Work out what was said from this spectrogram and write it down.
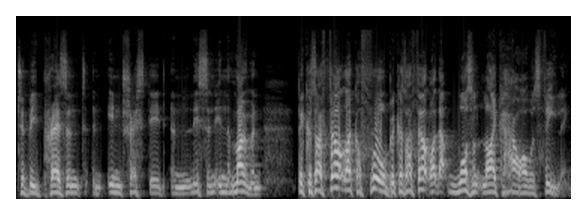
to be present and interested and listen in the moment because I felt like a fraud because I felt like that wasn't like how I was feeling.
